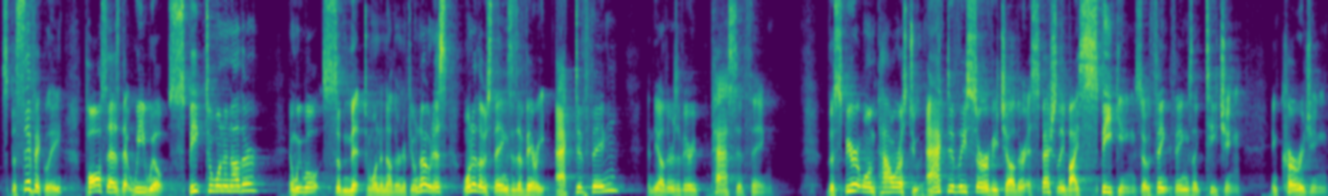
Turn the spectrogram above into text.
Specifically, Paul says that we will speak to one another and we will submit to one another. And if you'll notice, one of those things is a very active thing, and the other is a very passive thing. The Spirit will empower us to actively serve each other, especially by speaking. So think things like teaching, encouraging,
